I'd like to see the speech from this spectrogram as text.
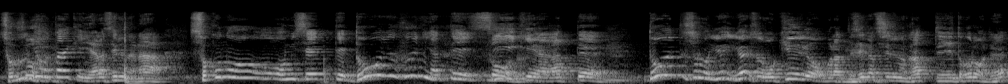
職業体験やらせるならそこのお店ってどういうふうにやって利益が上がってどうやってそのいわゆるそのお給料をもらって生活してるのかっていうところをね、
